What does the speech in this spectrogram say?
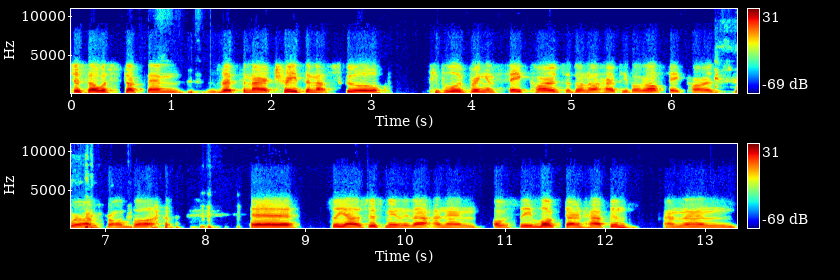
just always stuck them, zip them out, trade them at school. People would bring in fake cards. I don't know how people got fake cards where I'm from, but uh, so yeah, it was just mainly that. And then obviously lockdown happened, and then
